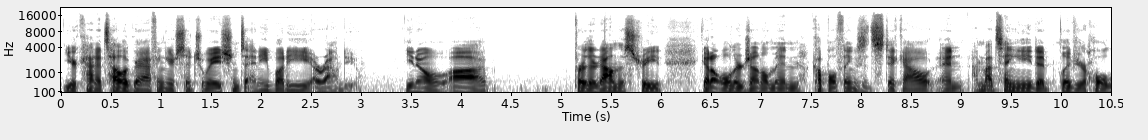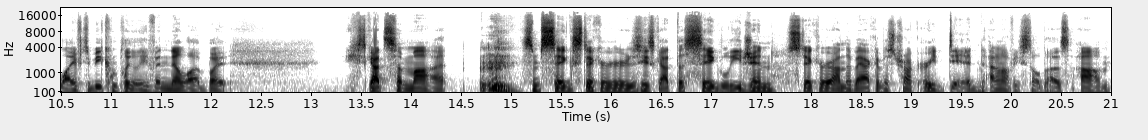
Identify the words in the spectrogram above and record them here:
you're kind of telegraphing your situation to anybody around you. You know, uh, further down the street, got an older gentleman, a couple things that stick out. And I'm not saying you need to live your whole life to be completely vanilla, but he's got some uh, some SIG stickers. He's got the SIG Legion sticker on the back of his truck, or he did. I don't know if he still does. Um,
